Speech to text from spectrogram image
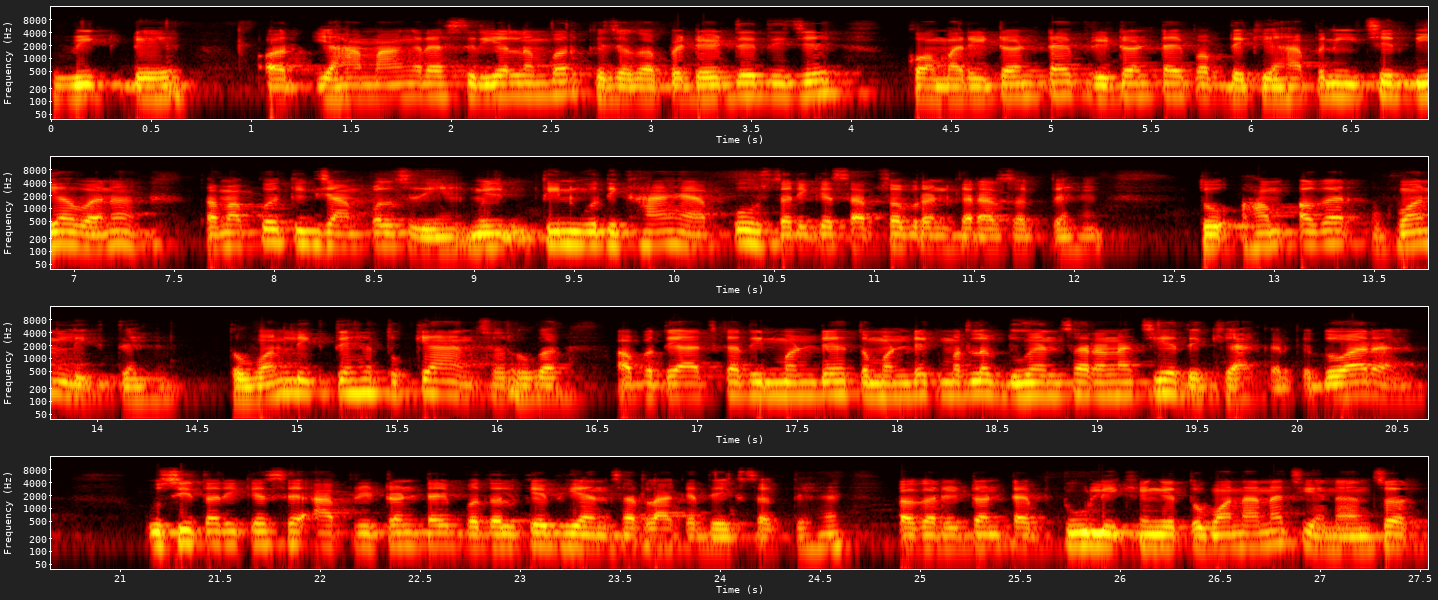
वीक डे और यहाँ मांग रहा है सीरियल नंबर के जगह पे डेट दे दीजिए। Comma return type return type अब देखिए, यहाँ पे नीचे दिया हुआ ना तो हम आपको एक एग्जाम्पल्स दिए तीन को दिखाए हैं आपको, उस तरीके से आप सब रन करा सकते हैं। तो हम अगर वन लिखते हैं तो वन लिखते हैं तो क्या आंसर होगा? अब बताइए, आज का दिन मंडे है तो मंडे का मतलब दो आंसर आना चाहिए, देखिए दो आ रहा है ना? उसी तरीके से आप रिटर्न टाइप बदल के भी आंसर ला के देख सकते हैं। अगर रिटर्न टाइप टू लिखेंगे तो वन आना चाहिए ना आंसर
